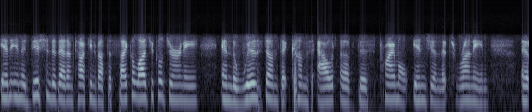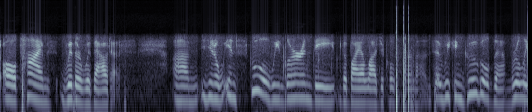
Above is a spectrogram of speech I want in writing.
and in addition to that, I'm talking about the psychological journey and the wisdom that comes out of this primal engine that's running at all times, with or without us. Um, you know, in school we learn the the biological hormones, and we can Google them really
